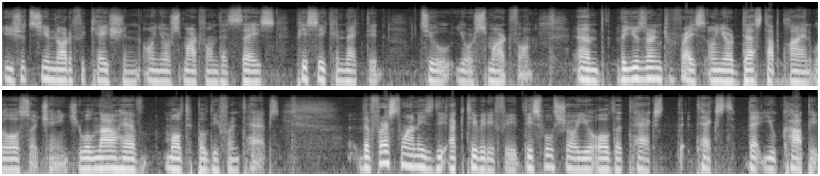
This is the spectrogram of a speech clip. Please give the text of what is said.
you should see a notification on your smartphone that says PC connected to your smartphone. And the user interface on your desktop client will also change. You will now have multiple different tabs the first one is the activity feed. This will show you all the text the text that you copy.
